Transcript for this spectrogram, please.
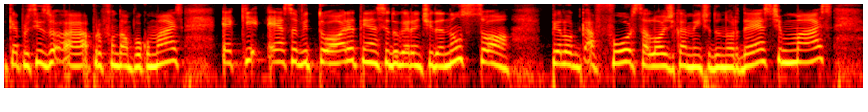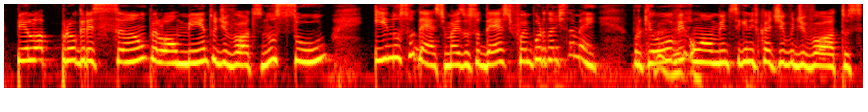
e que é preciso aprofundar um pouco mais, é que essa vitória tenha sido garantida não só pela força, logicamente, do Nordeste, mas pela progressão, pelo aumento de votos no Sul e no Sudeste. Mas o Sudeste foi importante também, porque houve um aumento significativo de votos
